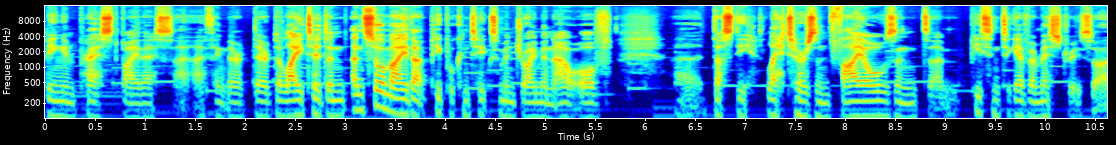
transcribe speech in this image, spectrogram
being impressed by this. I, I, think they're they're delighted, and and so am I that people can take some enjoyment out of uh, dusty letters and files and um, piecing together mysteries. So uh,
